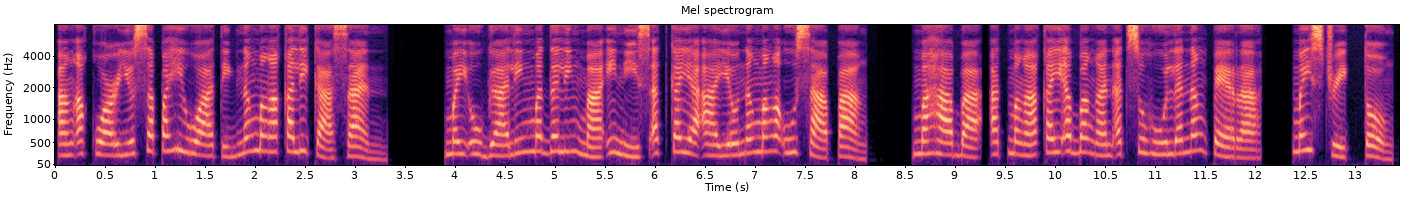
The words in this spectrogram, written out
ang Aquarius sa pahiwatig ng mga kalikasan. May ugaling madaling mainis at kaya ayaw ng mga usapang mahaba at mga kayabangan at suhulan ng pera, may striktong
